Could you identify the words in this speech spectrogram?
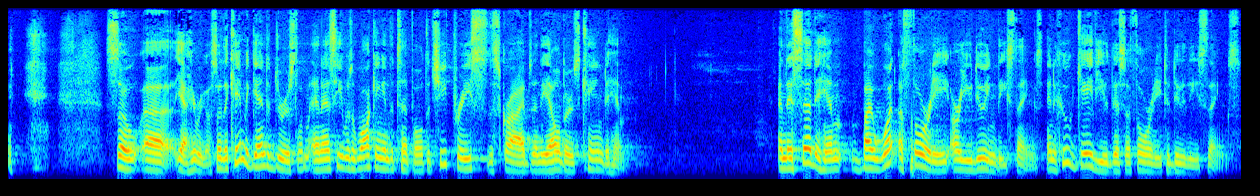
so, uh, yeah, here we go. So they came again to Jerusalem, and as he was walking in the temple, the chief priests, the scribes, and the elders came to him. And they said to him, By what authority are you doing these things? And who gave you this authority to do these things?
